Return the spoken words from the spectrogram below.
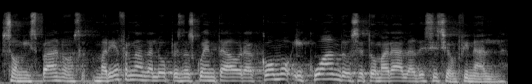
son hispanos. María Fernanda López nos cuenta ahora cómo y cuándo se tomará la decisión final.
